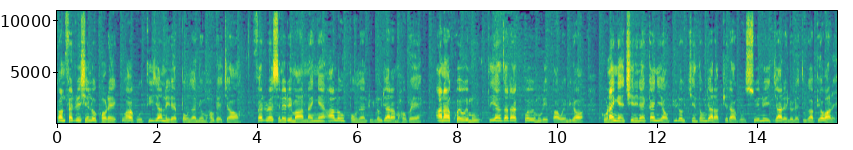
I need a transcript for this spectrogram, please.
Confederation လို့ခေါ်တဲ့ကိုဟာကိုတီးခြားနေတဲ့ပုံစံမျိုးမဟုတ်တဲ့အကြောင်း Federal စနစ်တွေမှာနိုင်ငံအလုံးပုံစံတူလုပ်ကြတာမဟုတ်ပဲအာဏာခွဲဝေမှုတယံဇာတခွဲဝေမှုတွေပါဝင်ပြီးတော့ ကိုယ်နိုင်ငံအခြေအနေနဲ့ကိုက်ညီအောင်ပြုလုပ်ကျင့်သုံးကြတာဖြစ်တာကိုဆွေးနွေးကြတယ်လို့လည်းသူကပြောပါတယ်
